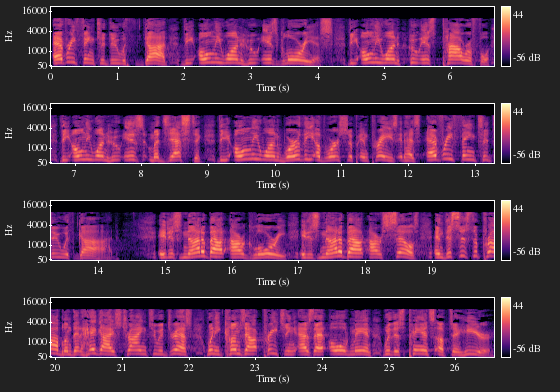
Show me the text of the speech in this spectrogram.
Everything to do with God, the only one who is glorious, the only one who is powerful, the only one who is majestic, the only one worthy of worship and praise. It has everything to do with God. It is not about our glory. It is not about ourselves. And this is the problem that Haggai is trying to address when he comes out preaching as that old man with his pants up to here.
